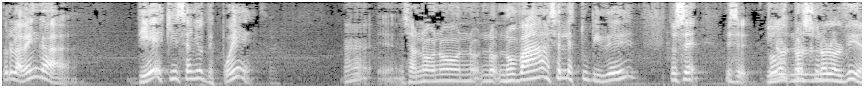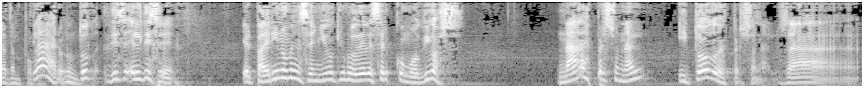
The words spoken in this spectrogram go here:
Pero la venga 10, 15 años después. ¿Ah? Eh, o sea, no, no, no, no va a hacer la estupidez. Entonces, dice... no, lo olvida tampoco. Claro. dice, él dice, el padrino me enseñó que uno debe ser como Dios. Nada es personal y todo es personal. O sea,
